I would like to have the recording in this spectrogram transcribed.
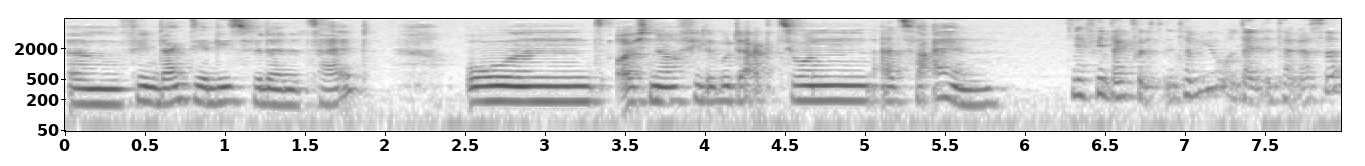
Ähm, vielen Dank dir, Lies, für deine Zeit und euch noch viele gute Aktionen als Verein. Ja, vielen Dank für das Interview und dein Interesse.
